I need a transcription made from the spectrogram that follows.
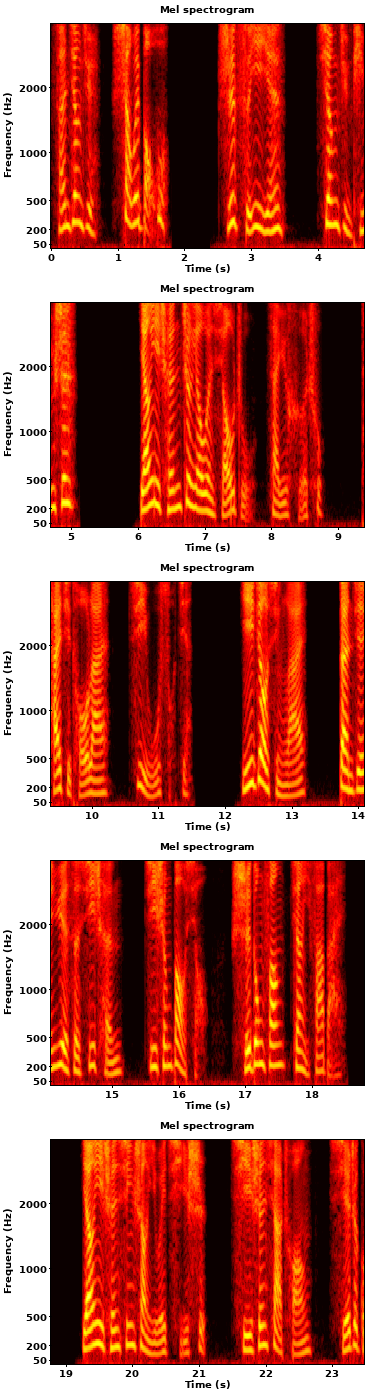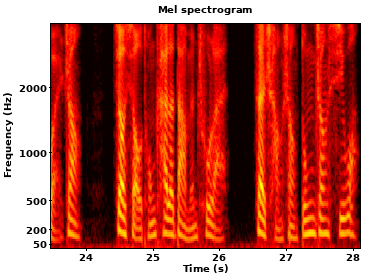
樊将军尚为保护。只此一言，将军平身。”杨义臣正要问小主在于何处。抬起头来，既无所见。一觉醒来，但见月色西沉，鸡声报晓，时东方将已发白。杨义臣心上以为奇事，起身下床，携着拐杖，叫小童开了大门出来，在场上东张西望，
